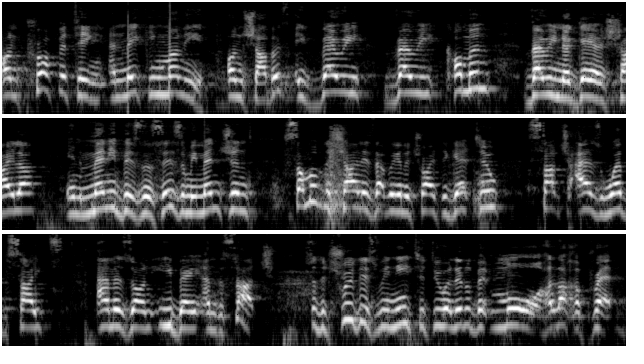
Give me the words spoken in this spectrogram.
on profiting and making money on Shabbos, a very, very common, very nagea shaila in many businesses, and we mentioned some of the shailas that we're going to try to get to, such as websites, Amazon, eBay, and the such. So the truth is we need to do a little bit more halacha prep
